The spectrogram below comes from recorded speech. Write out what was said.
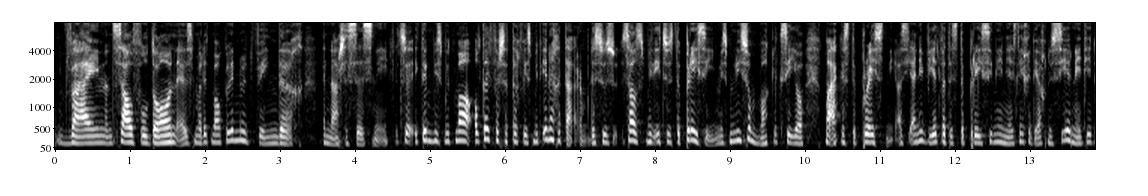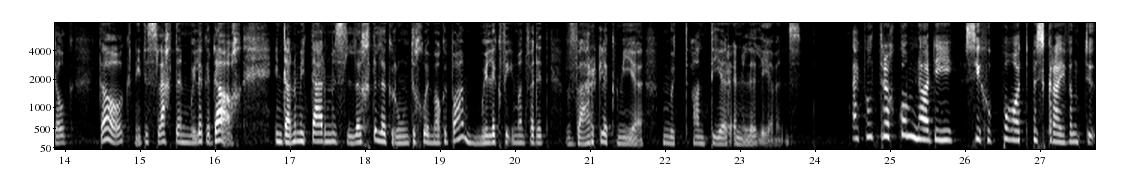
wyn en selfvoldaan is, maar dit maak hulle noodwendig 'n narcissus nie. So ek dink mens moet maar altyd versigtig wees met enige term. Dis soos selfs met iets soos depressie. Mens moet nie so maklik sê ja, maar ek is depressed nie. As jy nie weet wat is depressie nie en jy's nie gediagnoseer nie, het jy dalk dalk net 'n slegte en moeilike dag. En dan om die terme ligtelik rond te gooi, maak dit baie moeilik vir iemand wat dit werklik mee moet hanteer in hulle lewens. Ek wil terugkom na die psigopaat beskrywing toe.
